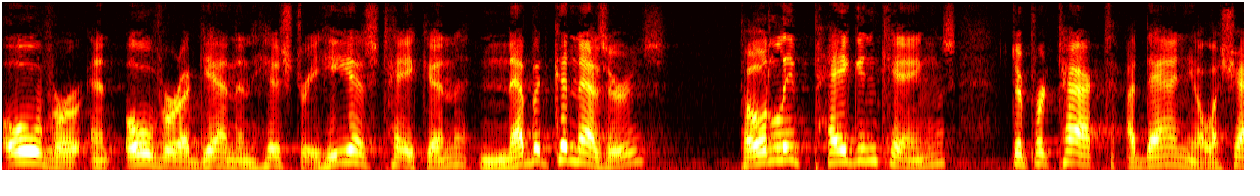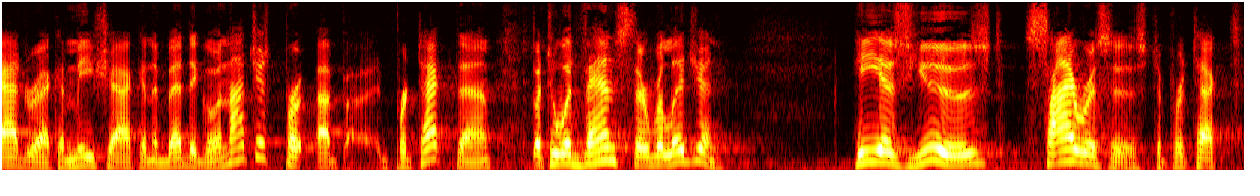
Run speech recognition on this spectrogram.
over and over again in history. He has taken Nebuchadnezzar's totally pagan kings to protect a Daniel, a Shadrach, a Meshach, and Abednego, and not just uh, protect them, but to advance their religion. He has used Cyrus's to protect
